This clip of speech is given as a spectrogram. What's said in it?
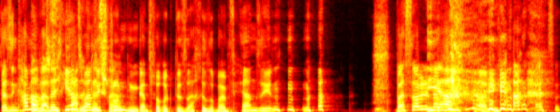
da sind Kameras, wahrscheinlich gerade 24 deshalb. Stunden, ganz verrückte Sache, so beim Fernsehen. Was soll denn Ja. da passieren? Also,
